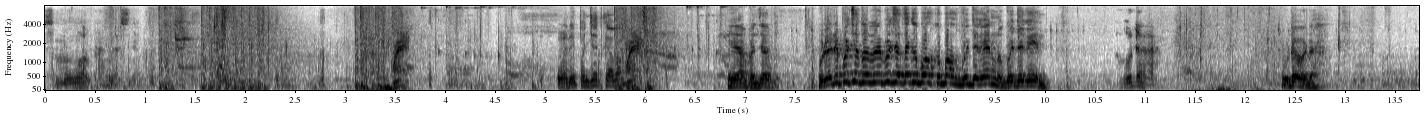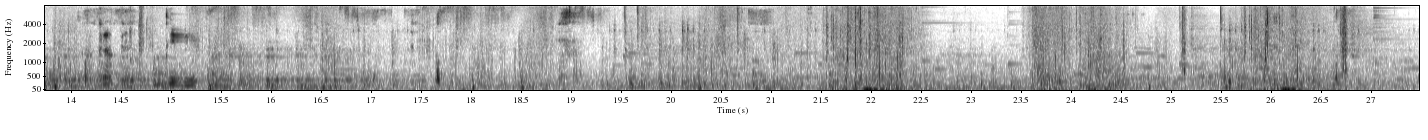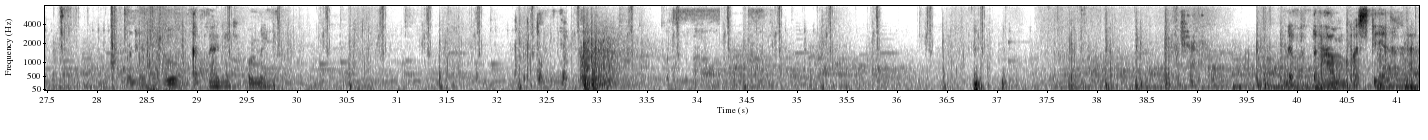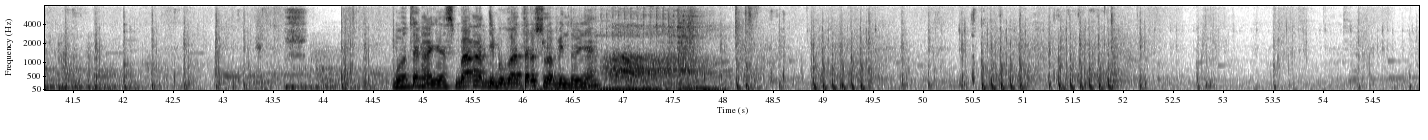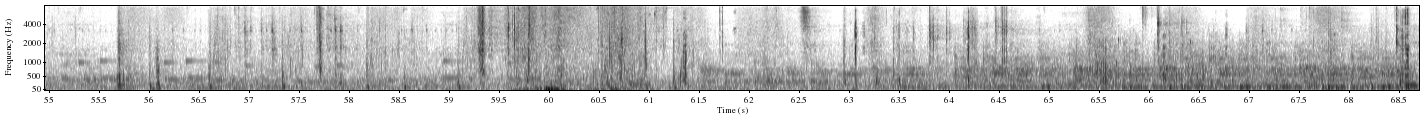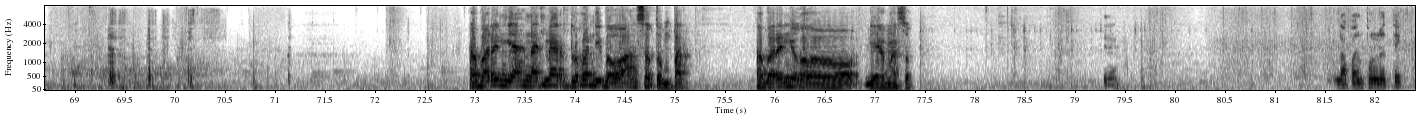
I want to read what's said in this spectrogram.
semua brangasnya. Udah dipencet kah bang? Iya, pencet. Udah dipencet, udah dipencet ke bawah, ke bawah. Gua jagain lu, gua jagain. Udah kah? Udah, udah. Oke oke. Di udah dibuka lagi komen. Botnya nggak jelas banget dibuka terus loh pintunya. Kabarin ya Nightmare, lu kan di bawah 14 Kabarin gak kalau dia masuk Ya. 80 detik.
